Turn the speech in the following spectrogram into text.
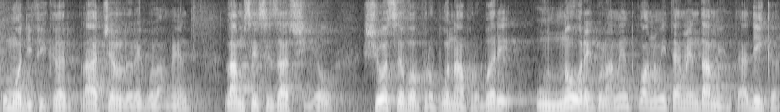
cu modificări la acel regulament, l-am sesizat și eu, și o să vă propun aprobării un nou regulament cu anumite amendamente, adică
